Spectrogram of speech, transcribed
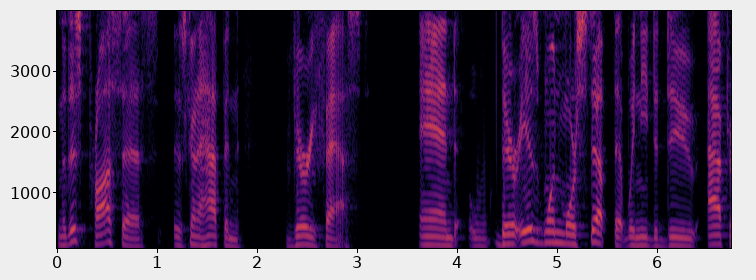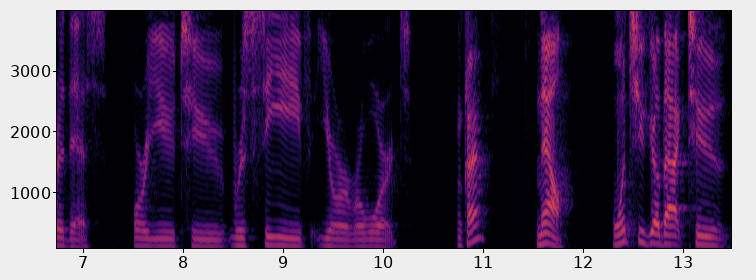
Now, this process is going to happen very fast. And there is one more step that we need to do after this for you to receive your rewards. Okay. Now, once you go back to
